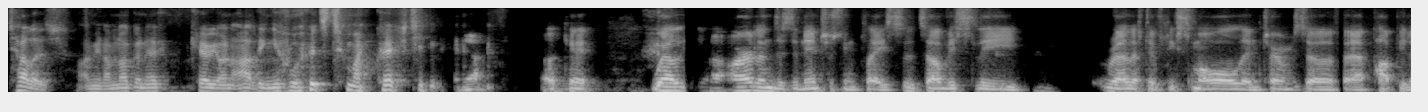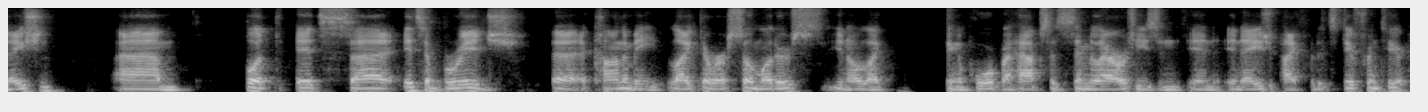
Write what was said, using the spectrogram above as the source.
tell us. I mean, I'm not going to carry on adding your words to my question. yeah. Okay. Well, Ireland is an interesting place. It's obviously relatively small in terms of uh, population, um, but it's uh, it's a bridge uh, economy. Like there are some others, you know, like Singapore perhaps has similarities in, in, in Asia Pac, but it's different here.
